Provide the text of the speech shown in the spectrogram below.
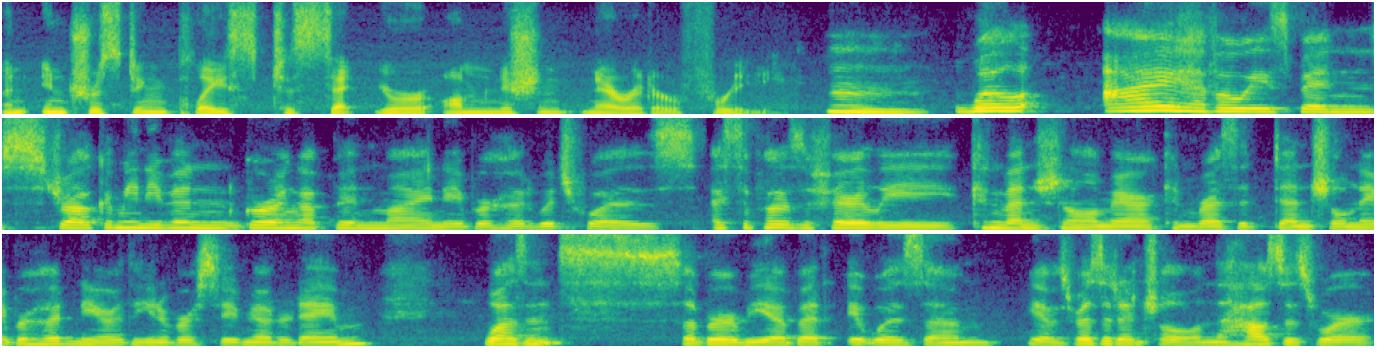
an interesting place to set your omniscient narrator free? Hmm. Well, I have always been struck. I mean, even growing up in my neighborhood, which was, I suppose, a fairly conventional American residential neighborhood near the University of Notre Dame, wasn't suburbia, but it was, um, yeah, it was residential, and the houses were.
